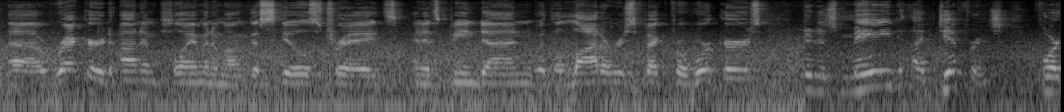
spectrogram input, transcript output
uh, record unemployment among the skills trades, and it's being done with a lot of respect for workers. It has made a difference for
